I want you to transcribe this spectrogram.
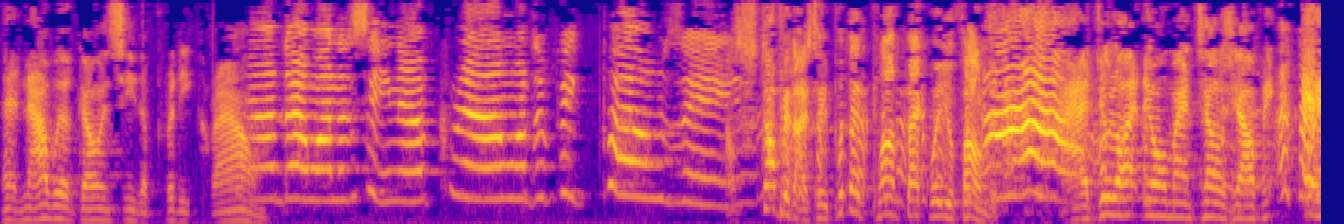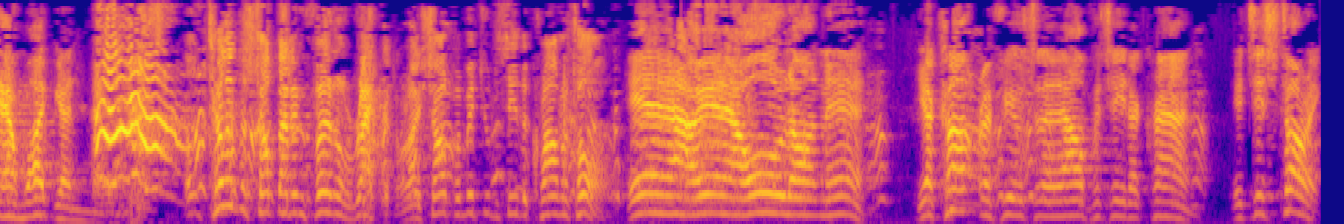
And now we'll go and see the pretty crown. I don't want to see no crown. What a big posy. Now stop it, I say. Put that plant back where you found it. I do like the old man tells you, Alfie. And wipe your nose. Oh, tell him to stop that infernal racket, or I shan't permit you to see the crown at all. Here now, here now, hold on there. You can't refuse to let Alfie see the crown. It's historic.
